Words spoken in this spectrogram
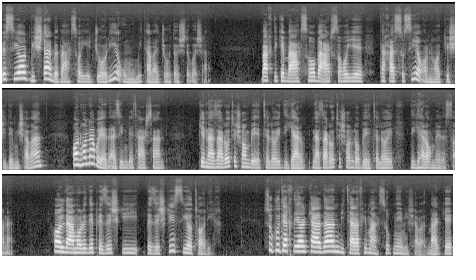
بسیار بیشتر به بحث‌های جاری عمومی توجه داشته باشند وقتی که بحث‌ها به عرصه های تخصصی آنها کشیده می شوند آنها نباید از این بترسند که نظراتشان به اطلاع دیگر نظراتشان را به اطلاع دیگران برسانند حال در مورد پزشکی پزشکی یا تاریخ سکوت اختیار کردن بیطرفی محسوب نمی شود بلکه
